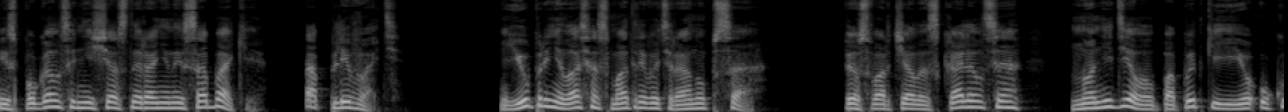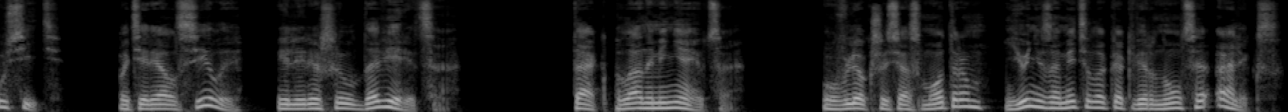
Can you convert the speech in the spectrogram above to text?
Испугался несчастной раненой собаки. А плевать. Ю принялась осматривать рану пса. Пес ворчал и скалился, но не делал попытки ее укусить. Потерял силы или решил довериться? Так, планы меняются. Увлекшись осмотром, Ю не заметила, как вернулся Алекс.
